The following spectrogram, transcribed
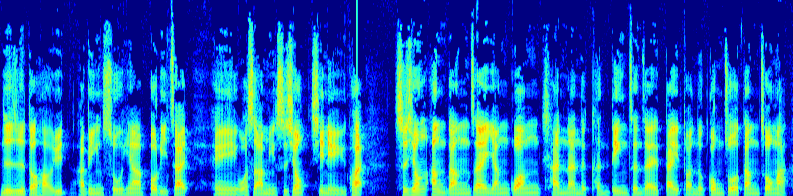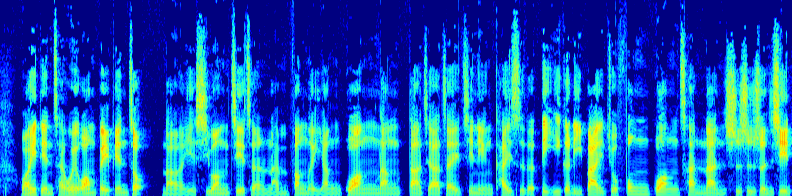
日日都好运。阿明叔兄玻璃斋，哎，我是阿明师兄，新年愉快。师兄暗党在阳光灿烂的垦丁正在带团的工作当中啊，晚一点才会往北边走。那也希望借着南方的阳光，让大家在今年开始的第一个礼拜就风光灿烂，事事顺心。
